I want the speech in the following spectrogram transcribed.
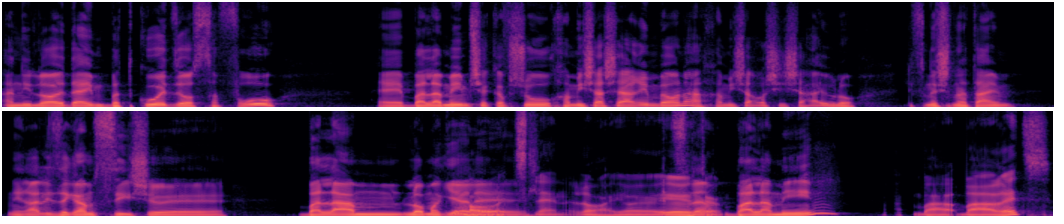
אני לא יודע אם בדקו את זה או ספרו, אה, בלמים שכבשו חמישה שערים בעונה, חמישה או שישה היו לו, לפני שנתיים. נראה לי זה גם שיא שבלם לא מגיע לא, ל... אצלנו, לא, היו היו יותר. בלמים? ב- בארץ?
